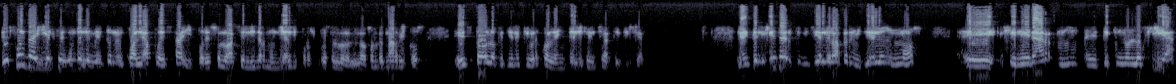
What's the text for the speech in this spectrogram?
Después de ahí, el segundo elemento en el cual le apuesta, y por eso lo hace el líder mundial y por supuesto los hombres más ricos, es todo lo que tiene que ver con la inteligencia artificial. La inteligencia artificial le va a permitir a los eh, generar mm, eh, tecnología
